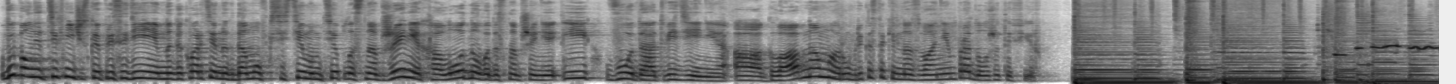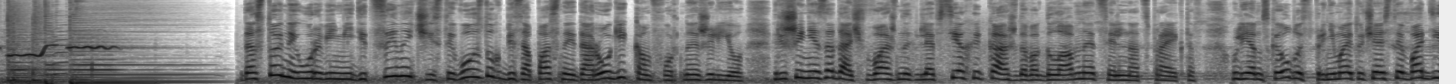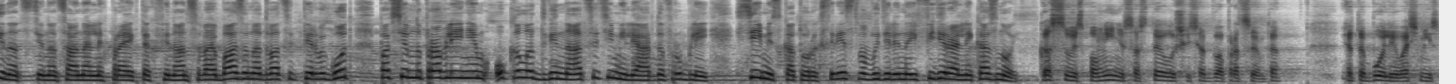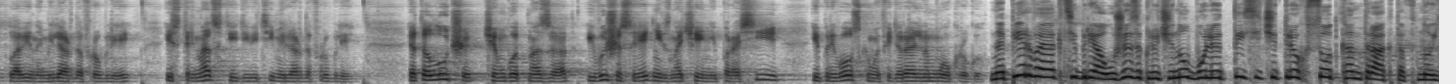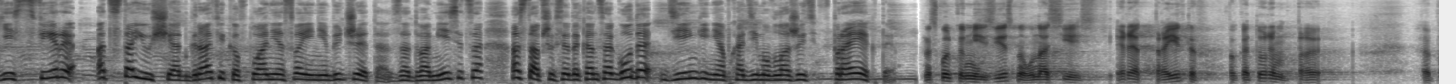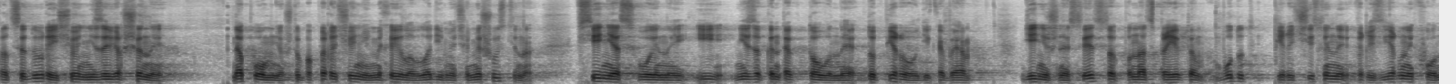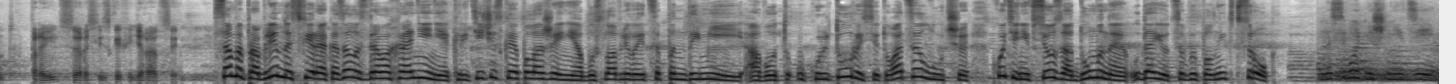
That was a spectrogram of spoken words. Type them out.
Выполнит техническое присоединение многоквартирных домов к системам теплоснабжения, холодного водоснабжения и водоотведения. А главном рубрика с таким названием продолжит эфир. Достойный уровень медицины, чистый воздух, безопасные дороги, комфортное жилье. Решение задач, важных для всех и каждого, главная цель нацпроектов. Ульяновская область принимает участие в 11 национальных проектах. Финансовая база на 2021 год по всем направлениям около 12 миллиардов рублей, 7 из которых средства выделены федеральной казной. Кассовое исполнение составило 62%. Это более 8,5 миллиардов рублей – из 13,9 миллиардов рублей. Это лучше, чем год назад и выше средних значений по России и Приволжскому федеральному округу. На 1 октября уже заключено более 1300 контрактов, но есть сферы, отстающие от графика в плане освоения бюджета. За два месяца, оставшихся до конца года, деньги необходимо вложить в проекты. Насколько мне известно, у нас есть ряд проектов, по которым процедуры еще не завершены. Напомню, что по поручению Михаила Владимировича Мишустина все неосвоенные и не законтактованные до 1 декабря денежные средства по нацпроектам будут перечислены в резервный фонд правительства Российской Федерации. Самой проблемной сферой оказалось здравоохранение. Критическое положение обуславливается пандемией. А вот у культуры ситуация лучше. Хоть и не все задуманное удается выполнить в срок. На сегодняшний день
